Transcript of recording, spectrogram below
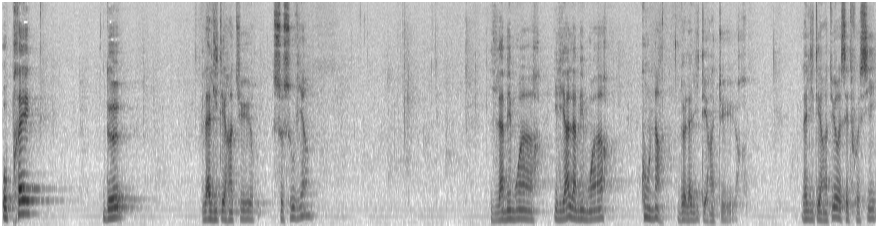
auprès de la littérature se souvient, la mémoire, il y a la mémoire qu'on a de la littérature. La littérature est cette fois-ci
